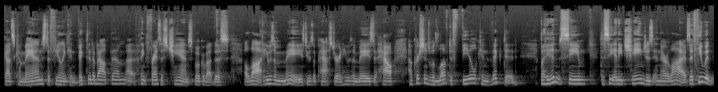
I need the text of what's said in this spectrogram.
God's commands, to feeling convicted about them. Uh, I think Francis Chan spoke about this a lot. He was amazed, he was a pastor, and he was amazed at how, how Christians would love to feel convicted but he didn't seem to see any changes in their lives. That he would,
